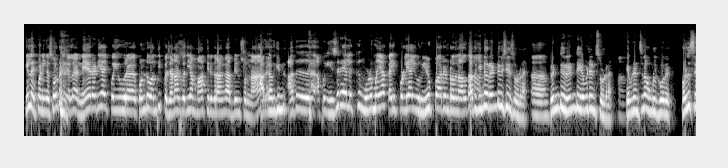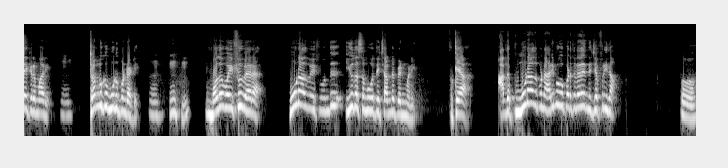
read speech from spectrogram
இல்ல இப்ப நீங்க சொல்றீங்கல்ல நேரடியா இப்ப இவரை கொண்டு வந்து இப்ப ஜனாதிபதியா மாத்தி இருக்கிறாங்க அப்படின்னு சொன்னா அது- அதுக்கு அது அப்ப இஸ்ரேலுக்கு முழுமையா கைப்பொள்ளையா இவர் இருப்பாருன்றதுனாலதான் அதுக்கு இன்னும் ரெண்டு விஷயம் சொல்றேன். ரெண்டு ரெண்டு எவிடன்ஸ் சொல்றேன். எவிடன்ஸ்னா உங்களுக்கு ஒரு வலு சேர்க்கிற மாதிரி. ம், ட்ரம்புக்கு மூணு பொண்டாட்டி. ம், ம், ம். முத ஒய்ஃபு வேற. மூணாவது ஒய்ஃப் வந்து யூத சமூகத்தை சார்ந்த பெண்மணி. ஓகேயா அந்த மூணாவது பொண்ணை அறிமுகப்படுத்தினதே இந்த ஜெஃப்ரி தான். ஓ.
